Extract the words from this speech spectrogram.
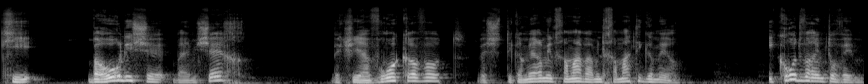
כי ברור לי שבהמשך, וכשיעברו הקרבות, ושתיגמר המלחמה, והמלחמה תיגמר, יקרו דברים טובים,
